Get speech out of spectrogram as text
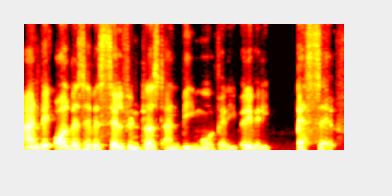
and they always have a self-interest and be more very very very passive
